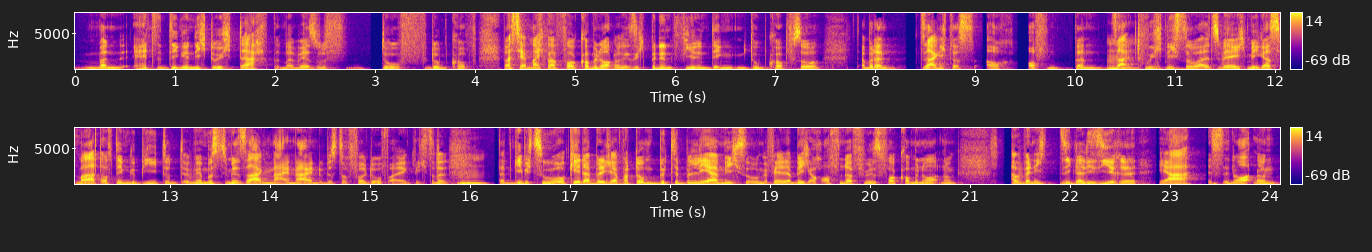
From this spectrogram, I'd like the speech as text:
man hätte Dinge nicht durchdacht, man wäre so ein doof Dummkopf. Was ja manchmal vollkommen in Ordnung ist. Ich bin in vielen Dingen ein Dummkopf so, aber dann sage ich das auch offen. Dann Mhm. tue ich nicht so, als wäre ich mega smart auf dem Gebiet und irgendwer müsste mir sagen, nein, nein, du bist doch voll doof eigentlich. Sondern Mhm. dann gebe ich zu, okay, da bin ich einfach dumm, bitte belehr mich so ungefähr. Da bin ich auch offen dafür, ist vollkommen in Ordnung. Aber wenn ich signalisiere, ja, ist in Ordnung,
